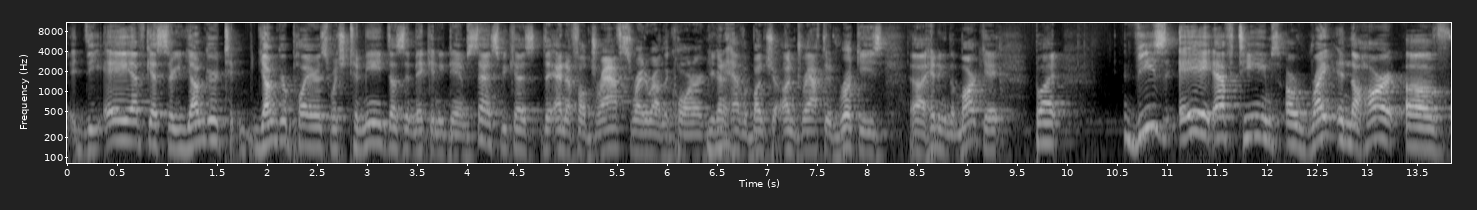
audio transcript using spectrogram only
The AAF gets their younger t- younger players, which to me doesn't make any damn sense because the NFL draft's right around the corner. You're going to have a bunch of undrafted rookies uh, hitting the market, but these AAF teams are right in the heart of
